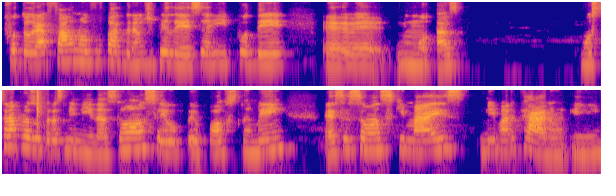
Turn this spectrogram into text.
fotografar um novo padrão de beleza e poder é, as, mostrar para as outras meninas, nossa, eu, eu posso também. Essas são as que mais me marcaram. E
